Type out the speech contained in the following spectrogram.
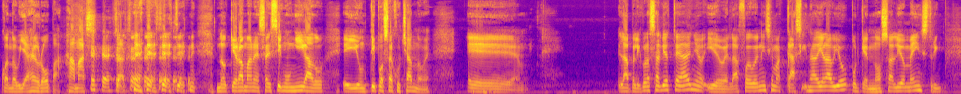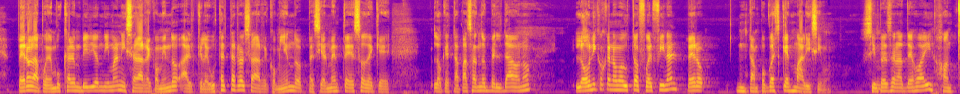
cuando viaje a Europa. Jamás. O sea, no quiero amanecer sin un hígado y un tipo escuchándome. Eh, la película salió este año y de verdad fue buenísima. Casi nadie la vio porque no salió mainstream. Pero la pueden buscar en Video on Demand y se la recomiendo. Al que le gusta el terror, se la recomiendo. Especialmente eso de que lo que está pasando es verdad o no. Lo único que no me gustó fue el final, pero tampoco es que es malísimo. Siempre se las dejo ahí. Hunt.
